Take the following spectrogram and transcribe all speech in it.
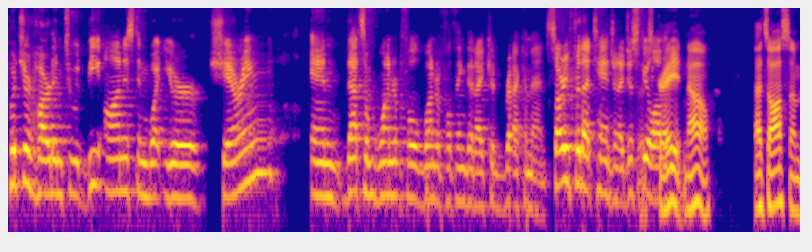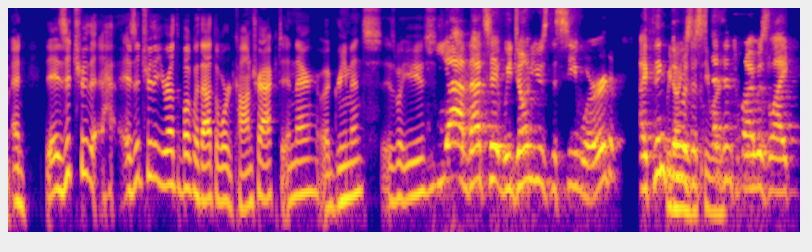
put your heart into it, be honest in what you're sharing. And that's a wonderful, wonderful thing that I could recommend. Sorry for that tangent. I just that's feel great. No, that's awesome. And is it true that is it true that you wrote the book without the word contract in there? Agreements is what you use? Yeah, that's it. We don't use the C word. I think we there was a sentence where I was like,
